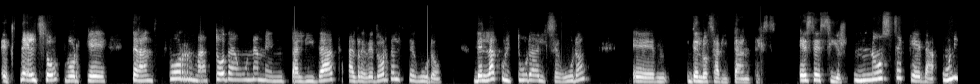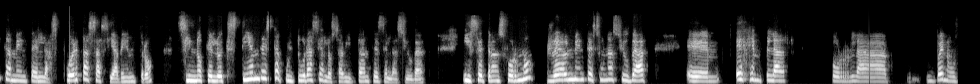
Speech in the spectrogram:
excelso porque transforma toda una mentalidad alrededor del seguro, de la cultura del seguro em, de los habitantes. Es decir, no se queda únicamente en las puertas hacia adentro, sino que lo extiende esta cultura hacia los habitantes de la ciudad. Y se transformó, realmente es una ciudad eh, ejemplar por la, bueno,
